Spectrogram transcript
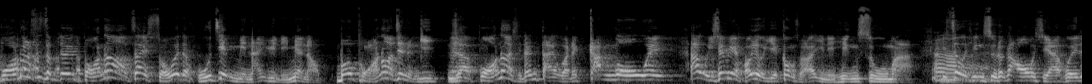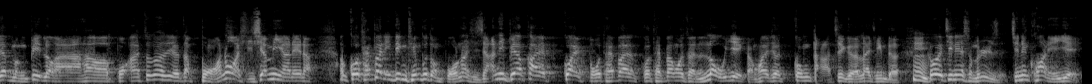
博诺是什么东西？博诺在所谓的福建闽南语里面哦，无博诺这两字，你知道？博诺是咱台湾的江乌话，啊，为什么好友也讲出来？因为兴书嘛，你做兴书那个乌社会在蒙蔽了啊，哈，博啊，这个叫博诺是什么啊？你啦，啊，国台办一定听不懂博诺是啥，啊，你不要怪怪国台办，国台办或者漏夜，赶快就攻打这个赖清德。各位，今天什么日子？今天跨年夜。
